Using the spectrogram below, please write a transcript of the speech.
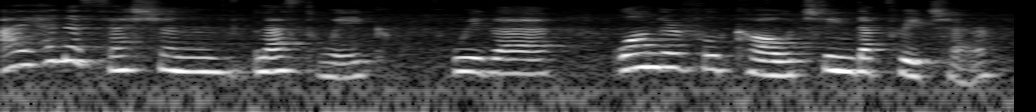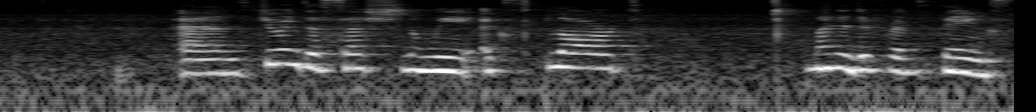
I had a session last week with a wonderful coach, Linda Preacher, and during the session we explored many different things,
